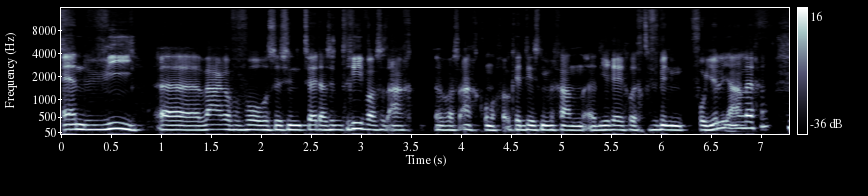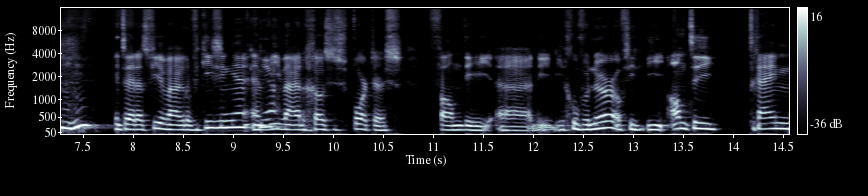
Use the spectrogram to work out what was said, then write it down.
En wie eh, waren vervolgens, dus in 2003 was het aange- eh, was aangekondigd, oké Disney, we gaan eh, die regelrechte verbinding voor jullie aanleggen. Mhm. In 2004 waren de verkiezingen en Ja. wie waren de grootste supporters van die, die, die gouverneur of die, die anti-trein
